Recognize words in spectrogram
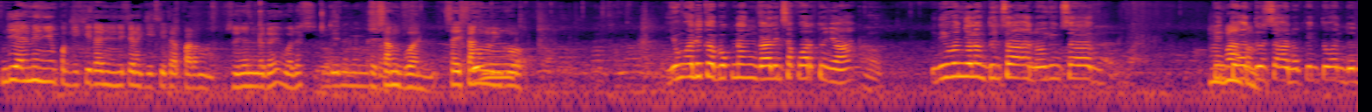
Hindi, I mean yung pagkikita niyo, hindi ka nakikita parang So yan nilagay, walis. Hindi naman sa masyado. isang buwan. Sa isang Yung- linggo. Yung alikabok nang galing sa kwarto niya, Oh. iniwan niya lang doon sa ano, yung sa pintuan doon sa ano, pintuan doon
